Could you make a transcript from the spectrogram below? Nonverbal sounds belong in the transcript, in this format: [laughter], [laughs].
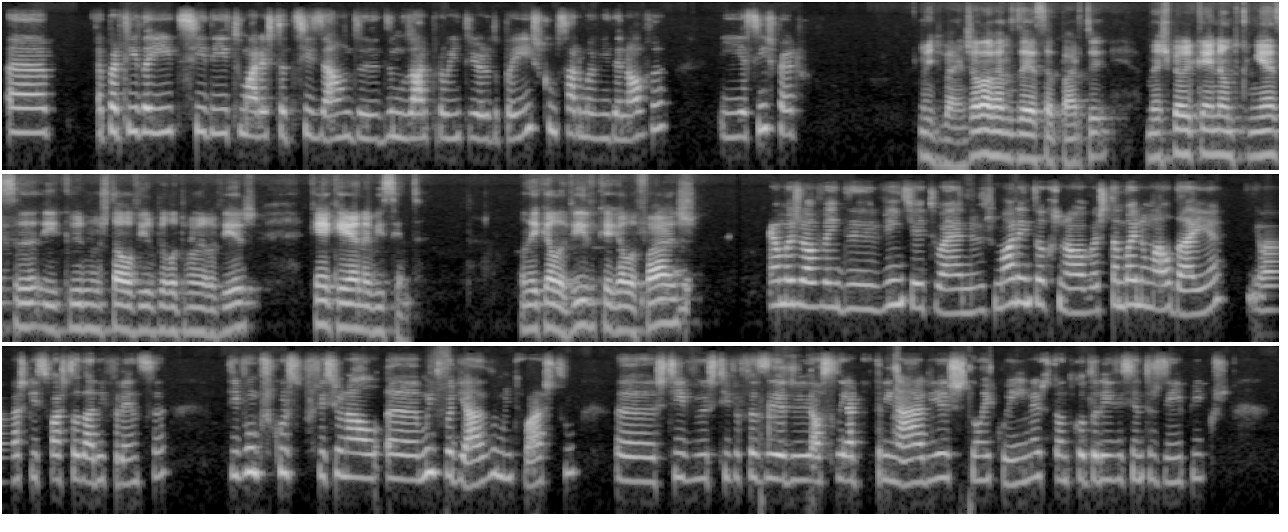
uh, a partir daí decidi tomar esta decisão de, de mudar para o interior do país, começar uma vida nova e assim espero. Muito bem, já lá vamos a essa parte, mas para quem não te conhece e que nos está a ouvir pela primeira vez, quem é que é a Ana Vicente? Onde é que ela vive? O que é que ela faz? É uma jovem de 28 anos, mora em Torres Novas, também numa aldeia. Eu acho que isso faz toda a diferença. Tive um percurso profissional uh, muito variado, muito vasto. Uh, estive, estive a fazer auxiliar de veterinária, gestão equina, gestão de contadores e centros hípicos.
